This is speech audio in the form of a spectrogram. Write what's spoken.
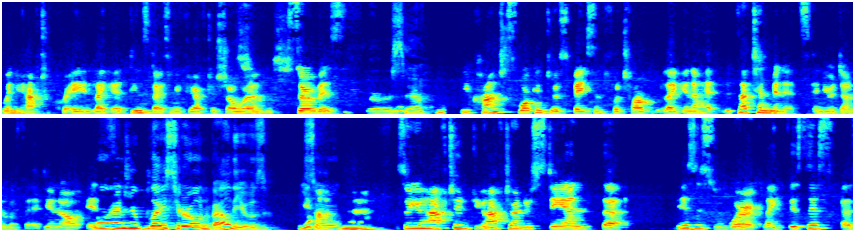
when you have to create like a Dienstleistung, if you have to show a service, service yeah. you can't just walk into a space and photograph like in a it's not 10 minutes and you're done with it you know well, and you place your own values yeah. So, mm-hmm. so you have to you have to understand that this is work. Like this is a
